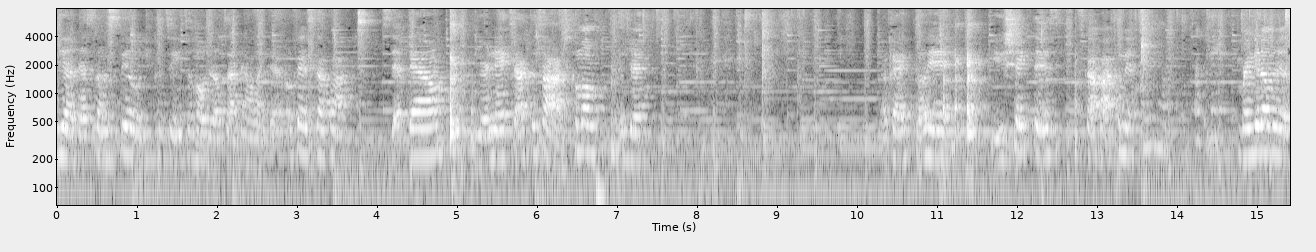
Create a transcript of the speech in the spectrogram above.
Yeah, that's gonna spill. You continue to hold it upside down like that. Okay, Pie. Step down. You're next after Taj. Come on, MJ. Okay, go ahead. You shake this. Scott Pie, come here. Okay. Bring it over here.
